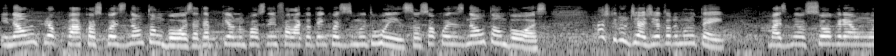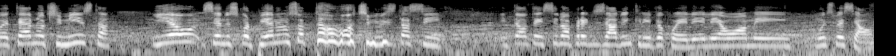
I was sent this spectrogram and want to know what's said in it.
e não me preocupar com as coisas não tão boas, até porque eu não posso nem falar que eu tenho coisas muito ruins, são só coisas não tão boas. Acho que no dia a dia todo mundo tem, mas meu sogro é um eterno otimista e eu, sendo escorpiana, não sou tão otimista assim. Então tem sido um aprendizado incrível com ele. Ele é um homem muito especial.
